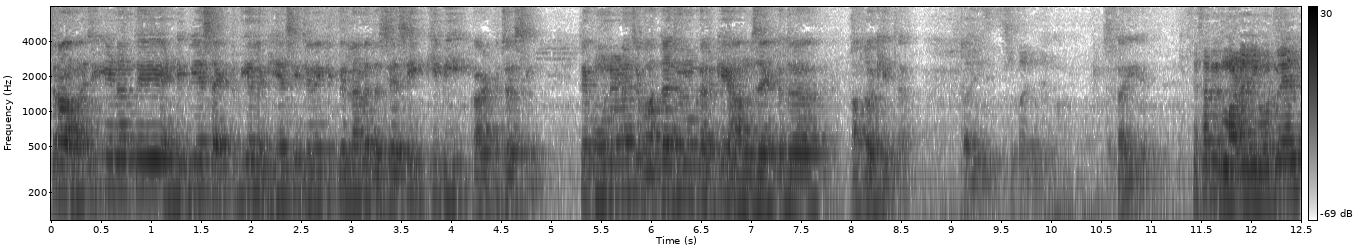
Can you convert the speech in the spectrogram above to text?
ਧਰਾਵਾਂ ਜੀ ਇਹਨਾਂ ਤੇ ਐਨਡੀਪੀਐਸ ਐਕਟ ਦੀਆਂ ਲੱਗੀਆਂ ਸੀ ਜਿਵੇਂ ਕਿ ਪਹਿਲਾਂ ਮੈਂ ਦੱਸਿਆ ਸੀ 21 20 885 ਤੇ ਹੁਣ ਇਹਨਾਂ 'ਚ ਵਾਧਾ ਜੁਰਮ ਕਰਕੇ ਆਰਮਸ ਐਕਟ ਦਾ ਆਪਾਂ ਕੀਤਾ। ਸਹੀ ਹੈ। ਤੇ ਸਰ ਰਿਮਾਂਡ ਜੀ ਹੋਰ ਲਿਆ ਜੀ?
